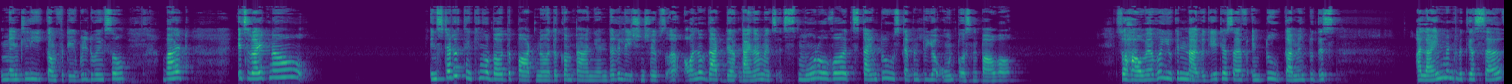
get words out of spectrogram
mentally comfortable doing so but it's right now, instead of thinking about the partner, the companion, the relationships, uh, all of that dynamics, it's moreover, it's time to step into your own personal power. So however you can navigate yourself into coming to this alignment with yourself,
